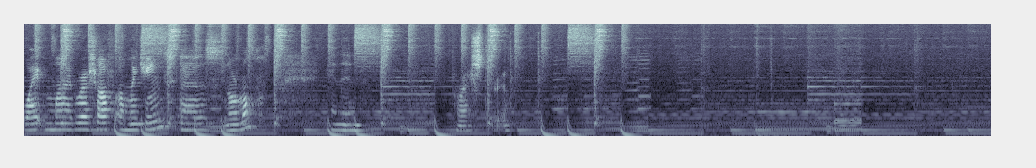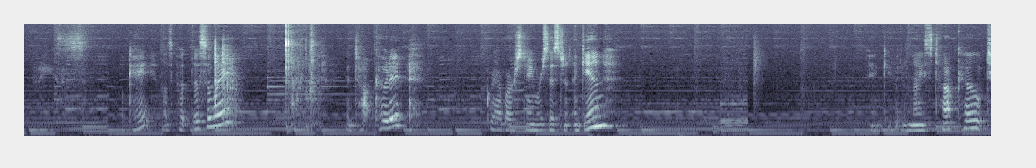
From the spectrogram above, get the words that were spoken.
wipe my brush off on my jeans as normal and then brush through. Nice. Okay, let's put this away and top coat it. Grab our stain resistant again and give it a nice top coat.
